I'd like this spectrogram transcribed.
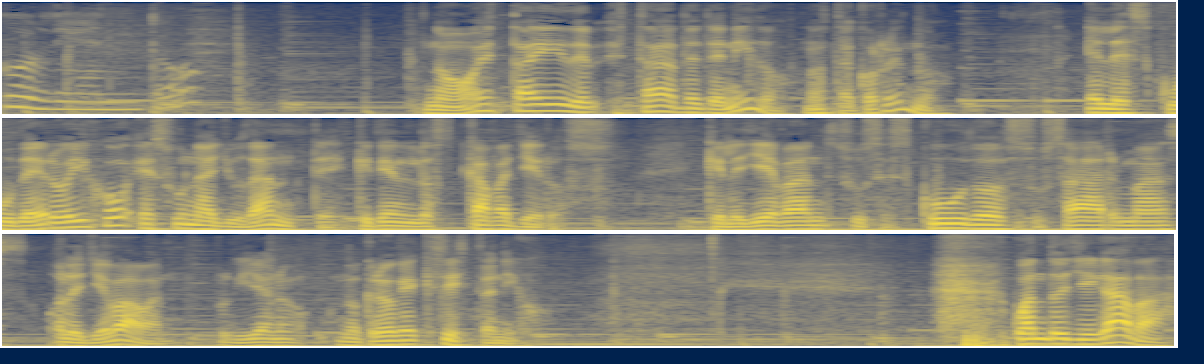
corriendo. no está ahí, de- está detenido, no está corriendo. El escudero, hijo, es un ayudante que tienen los caballeros, que le llevan sus escudos, sus armas, o le llevaban, porque ya no, no creo que existan, hijo. Cuando llegaba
